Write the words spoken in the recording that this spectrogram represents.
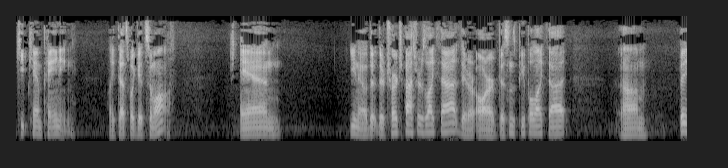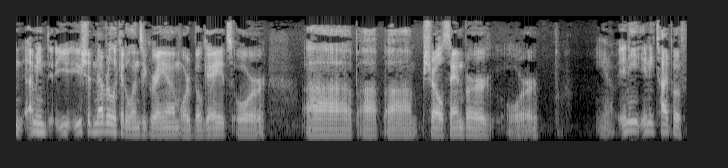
keep campaigning, like that's what gets him off. And you know, there, there are church pastors like that. There are business people like that. Um, but I mean, you, you should never look at a Lindsey Graham or Bill Gates or uh, uh, uh, Sheryl Sandberg or you know any any type of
